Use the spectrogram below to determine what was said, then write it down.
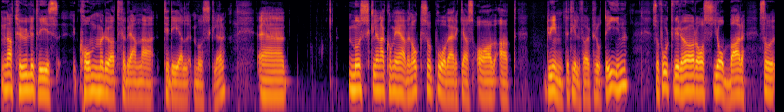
naturligtvis kommer du att förbränna till del muskler. Eh, musklerna kommer även också påverkas av att du inte tillför protein. Så fort vi rör oss, jobbar, så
